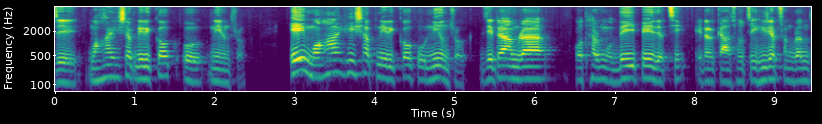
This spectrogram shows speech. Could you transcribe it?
যে মহা হিসাব নিরীক্ষক ও নিয়ন্ত্রক। এই মহা হিসাব নিরীক্ষক ও নিয়ন্ত্রক, যেটা আমরা কথার মধ্যেই পেয়ে যাচ্ছি, এটার কাজ হচ্ছে হিসাব সংক্রান্ত।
